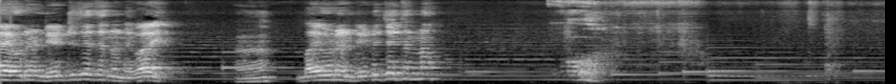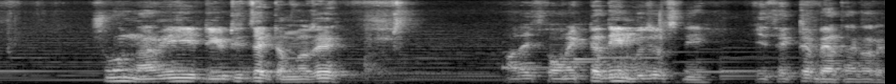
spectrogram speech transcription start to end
ভাই ওটা ডিউটি যেতেন না ভাই? হ্যাঁ। ভাই ওটা ডিউটি যেতেন না? শোন আমি ডিউটি যাইতাম না রে। আর আজকে অনেকটা দিন বুঝছ নি এই সাইডটা ব্যথা করে।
